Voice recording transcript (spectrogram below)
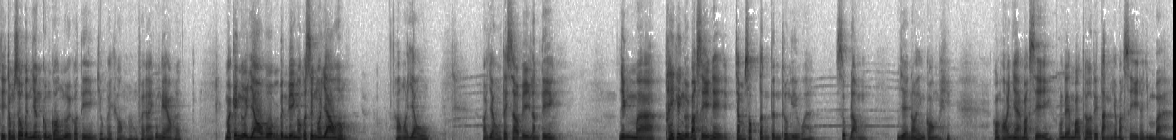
thì trong số bệnh nhân cũng có người có tiền chứ không phải không không phải ai cũng nghèo hết. Mà cái người giàu vô bệnh viện, họ có xưng họ giàu không? Không, họ giấu. Họ giấu tại sợ bị làm tiền. Nhưng mà thấy cái người bác sĩ này chăm sóc tận tình, thương yêu quá, xúc động, về nói với con mày, con hỏi nhà bác sĩ, con đem bao thơ tới tặng cho bác sĩ đó dùm ba.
